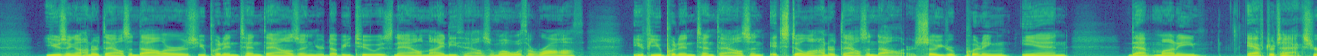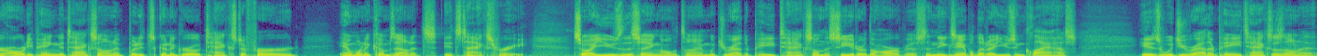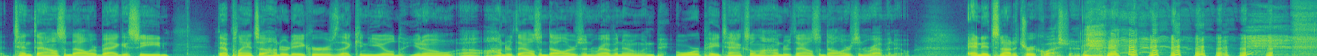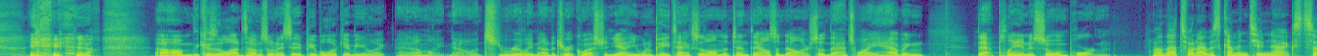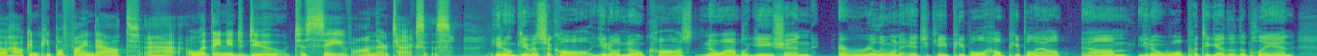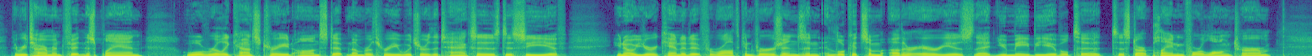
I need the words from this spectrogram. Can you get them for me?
using $100,000, you put in 10,000, your W2 is now 90,000. Well, with a Roth, if you put in 10,000, it's still $100,000. So you're putting in that money after tax. You're already paying the tax on it, but it's going to grow tax deferred and when it comes out it's it's tax free. So I use the saying all the time, would you rather pay tax on the seed or the harvest? And the example that I use in class is would you rather pay taxes on a $10,000 bag of seed that plants 100 acres that can yield, you know, uh, $100,000 in revenue and or pay tax on the $100,000 in revenue? And it's not a trick question. you know, um, because a lot of times when I say people look at me like, and I'm like, no, it's really not a trick question. Yeah, you want to pay taxes on the $10,000. So that's why having that plan is so important. Well, that's what I was coming to next. So, how can people find out uh, what they need to do to save on their taxes? You know, give us a call. You know, no cost, no obligation. I really want to educate people, help people out. Um, you know, we'll put together the plan, the retirement fitness plan. We'll really concentrate on step number three, which are the taxes, to see if you know you're a candidate for Roth conversions, and, and look at some other areas that you may be able to to start planning for long term,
